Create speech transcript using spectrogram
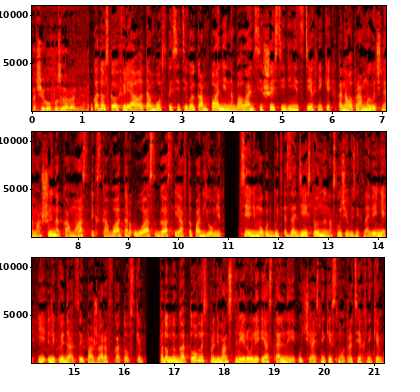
очагов возгорания. У Котовского филиала Тамбовской сетевой компании на балансе 6 единиц техники. Каналопромывочная машина, КАМАЗ, экскаватор, УАЗ, ГАЗ и автоподъемник. Все они могут быть задействованы на случай возникновения и ликвидации пожаров в Котовске. Подобную готовность продемонстрировали и остальные участники смотра техники.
